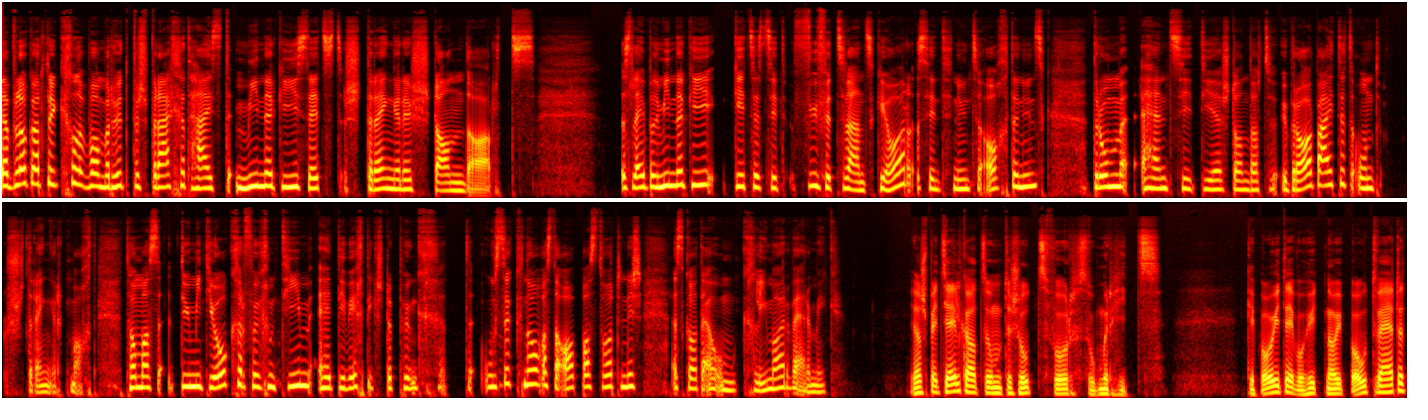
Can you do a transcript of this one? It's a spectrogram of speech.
Der Blogartikel, den wir heute besprechen, heisst «Minergie setzt strengere Standards». Das Label Minergie gibt es jetzt seit 25 Jahren, sind 1998. Darum haben sie die Standards überarbeitet und strenger gemacht. Thomas Dümit Joker von eurem Team hat die wichtigsten Punkte herausgenommen, was da angepasst worden ist. Es geht auch um Klimaerwärmung. Ja, speziell geht es um den Schutz vor Sommerhitze. Gebäude, die heute neu gebaut werden,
